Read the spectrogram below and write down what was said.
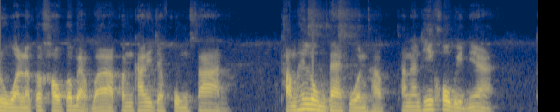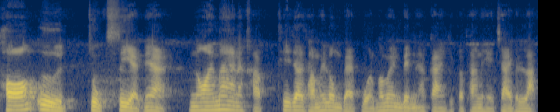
รวนแล้วก็เขาก็แบบว่าค่อนข้างที่จะฟุ้งซ่านทำให้ลมแปรปรวนครับ ทั้งนั้นที่โควิดเนี่ยท้องอืดจุกเสียดเนี่ย น้อยมากนะครับ ที่จะทำให้ลมแปรปรวนเพราะมันเป็นอาการเกี่ยวกับทางในเหายใจเป็นหลัก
